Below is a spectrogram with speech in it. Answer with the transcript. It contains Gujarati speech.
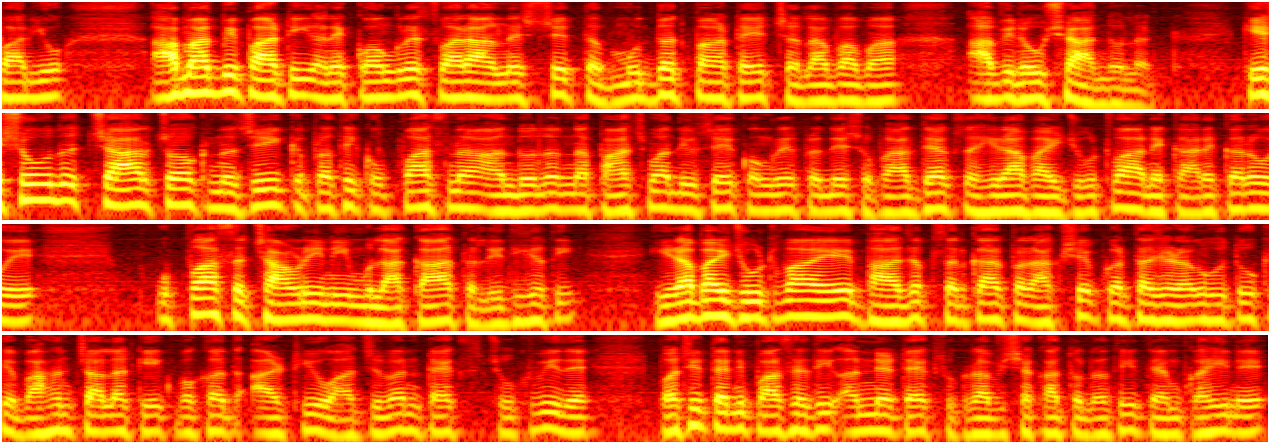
વેપારીઓ આમ આદમી પાર્ટી અને કોંગ્રેસ દ્વારા અનિશ્ચિત મુદ્દત માટે ચલાવવામાં આવી રહ્યું છે આંદોલન. કેશોદ ચાર ચોક નજીક પ્રતિક ઉપવાસના આંદોલનના પાંચમા દિવસે કોંગ્રેસ પ્રદેશ ઉપાધ્યક્ષ હીરાભાઈ જોટવા અને કાર્યકરોએ ઉપવાસ છાવણીની મુલાકાત લીધી હતી. હીરાભાઈ જોટવાએ ભાજપ સરકાર પર આક્ષેપ કરતા જણાવ્યું હતું કે વાહન ચાલક એક વખત આરટીઓ આજીવન ટેક્સ ચૂકવી દે, પછી તેની પાસેથી અન્ય ટેક્સ ઉઘરાવી શકાતો નથી. તેમ કહીને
